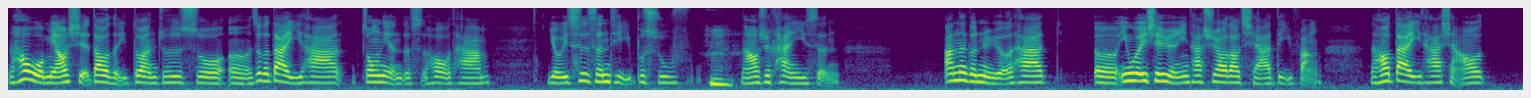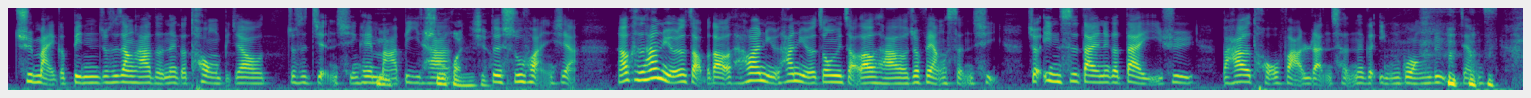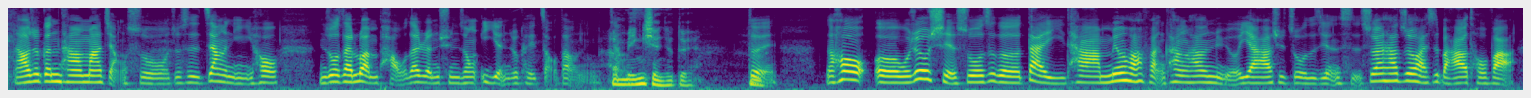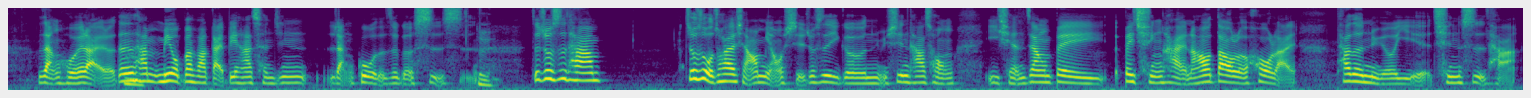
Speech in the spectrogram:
然后我描写到的一段就是说，嗯，这个大姨她中年的时候，她。有一次身体不舒服，嗯，然后去看医生，啊，那个女儿她，呃，因为一些原因，她需要到其他地方，然后大姨她想要去买个冰，就是让她的那个痛比较就是减轻，可以麻痹她，舒缓一下，对，舒缓一下。然后可是他女儿又找不到他，后来女他女儿终于找到他了，就非常生气，就硬是带那个戴姨去把他的头发染成那个荧光绿这样子，然后就跟他妈妈讲说，就是这样，你以后你如果再乱跑，我在人群中一眼就可以找到你，很明显就对，对。然后呃，我就写说这个戴姨她没有办法反抗她的女儿压她去做这件事，虽然她最后还是把她的头发染回来了，但是她没有办法改变她曾经染过的这个事实。对。这就是他，就是我最开始想要描写，就是一个女性，她从以前这样被被侵害，然后到了后来，她的女儿也轻视她，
